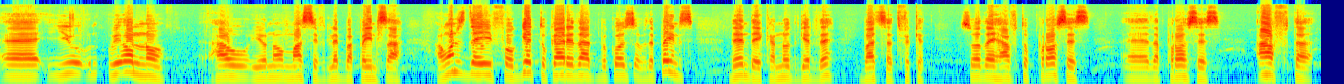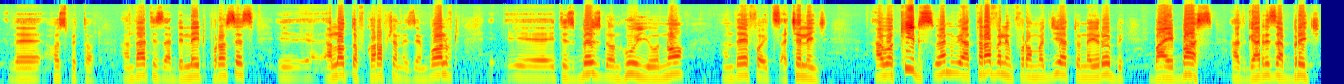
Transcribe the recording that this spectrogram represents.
uh, you, we all know how you know massive labor pains are. And once they forget to carry that because of the pains, then they cannot get the birth certificate. So they have to process uh, the process after the hospital. And that is a delayed process. A lot of corruption is involved. It is based on who you know, and therefore it's a challenge. Our kids, when we are traveling from Wajir to Nairobi by bus at Garissa Bridge,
